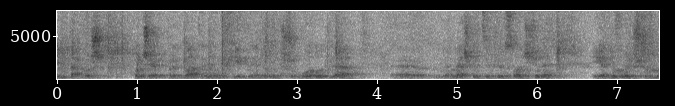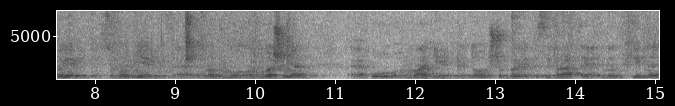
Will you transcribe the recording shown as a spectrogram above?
він також хоче придбати необхідне, я думаю, що воду для мешканців Херсонщини. Я думаю, що ми сьогодні е, зробимо оголошення е, у громаді для того, щоб зібрати необхідне,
